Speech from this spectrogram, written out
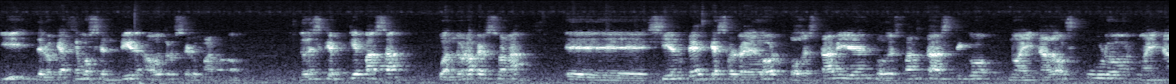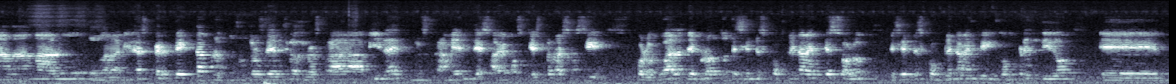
y de lo que hacemos sentir a otro ser humano. ¿no? Entonces, ¿qué, ¿qué pasa cuando una persona eh, siente que a su alrededor todo está bien, todo es fantástico, no hay nada oscuro, no hay nada malo, toda la vida es perfecta, pero nosotros dentro de nuestra vida de nuestra mente sabemos que esto no es así. Por lo cual, de pronto te sientes completamente solo, te sientes completamente incomprendido, eh,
